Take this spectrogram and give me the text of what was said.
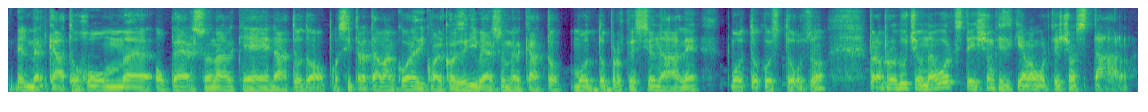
del mercato home o personal che è nato dopo, si trattava ancora di qualcosa di diverso, un mercato molto professionale, molto costoso, però produce una workstation che si chiama Workstation Star.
